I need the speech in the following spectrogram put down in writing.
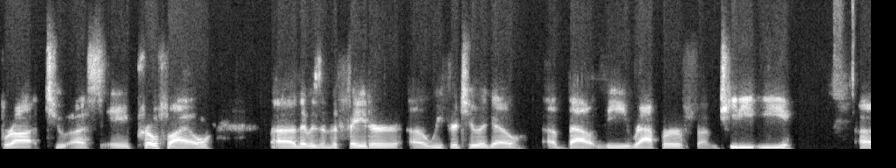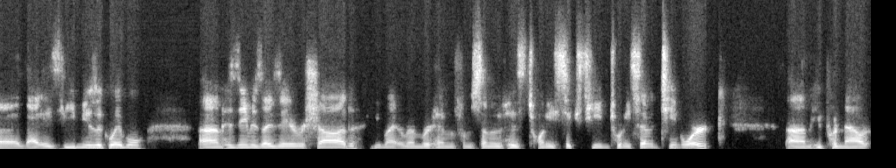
brought to us a profile uh, that was in the Fader a week or two ago about the rapper from TDE. Uh, that is the music label. Um, his name is Isaiah Rashad. You might remember him from some of his 2016, 2017 work. Um, he put out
